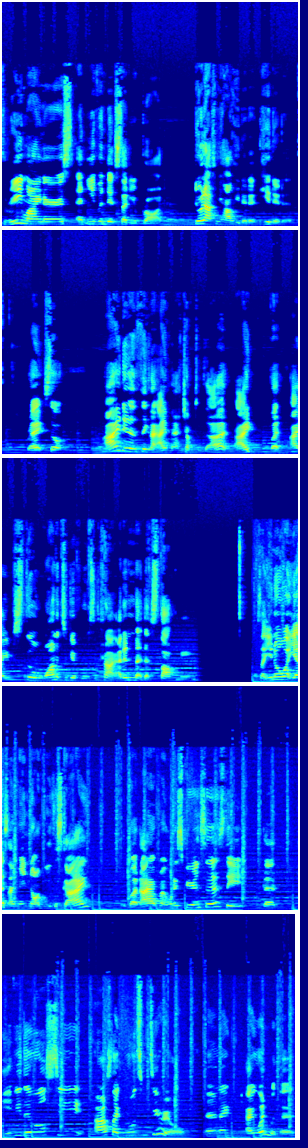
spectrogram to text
three minors, and even did study abroad. Don't ask me how he did it. He did it, right? So I didn't think that I match up to that. I but I still wanted to give Rhodes a try. I didn't let that stop me. I was like, you know what? Yes, I may not be this guy, but I have my own experiences. They that maybe they will see us like Rhodes material. And I, I went with it.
